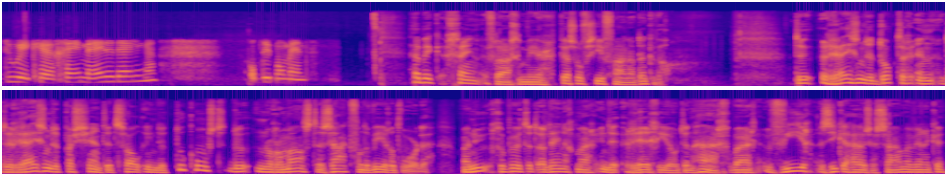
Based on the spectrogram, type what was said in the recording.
doe ik uh, geen mededelingen op dit moment. Heb ik geen vragen meer. Persofficier Fana, dank u wel. De reizende dokter en de reizende patiënt. Het zal in de toekomst de normaalste zaak van de wereld worden. Maar nu gebeurt het alleen nog maar in de regio Den Haag... waar vier ziekenhuizen samenwerken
